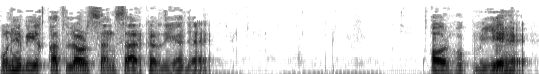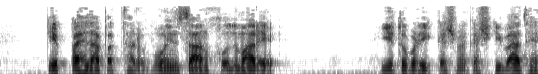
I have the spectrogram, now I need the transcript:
انہیں بھی قتل اور سنسار کر دیا جائے۔ اور حکم یہ ہے کہ پہلا پتھر وہ انسان خود مارے۔ یہ تو بڑی کشمکش کی بات ہے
